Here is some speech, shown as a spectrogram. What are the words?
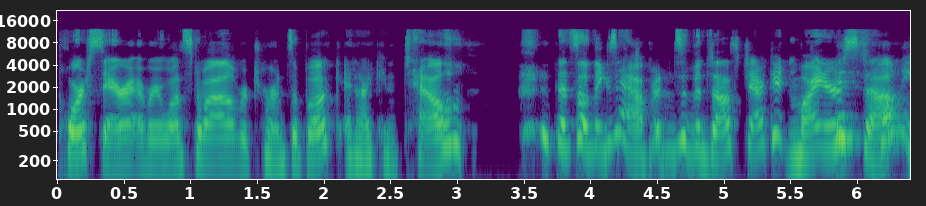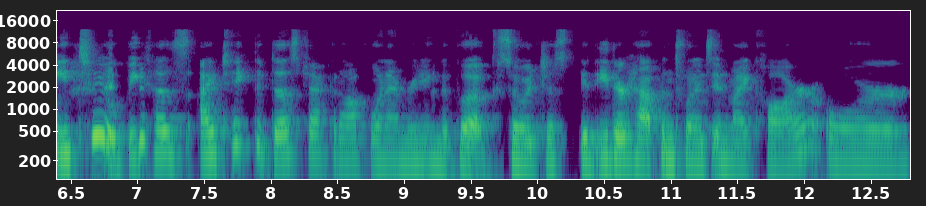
Poor Sarah every once in a while returns a book and I can tell that something's happened to the dust jacket. Minor it's stuff. funny too because I take the dust jacket off when I'm reading the book, so it just it either happens when it's in my car or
